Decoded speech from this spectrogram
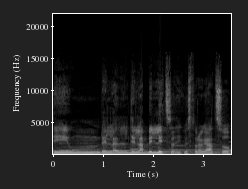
un- della, della bellezza di questo ragazzo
